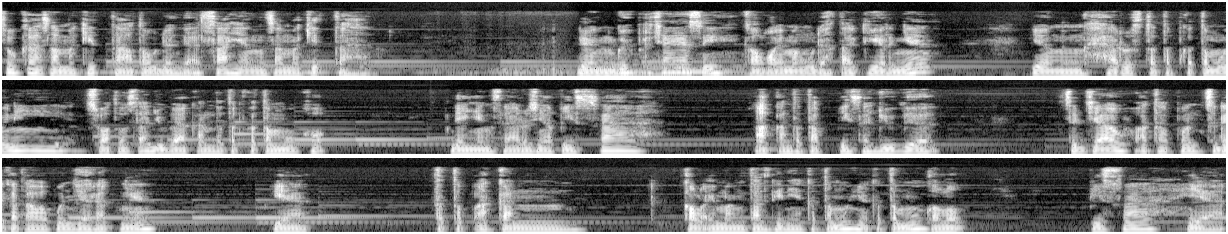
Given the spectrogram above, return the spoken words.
suka sama kita atau udah nggak sayang sama kita. Dan gue percaya sih kalau emang udah takdirnya yang harus tetap ketemu ini suatu saat juga akan tetap ketemu kok. Dan yang seharusnya pisah akan tetap pisah juga. Sejauh ataupun sedekat apa pun jaraknya, ya tetap akan kalau emang takdirnya ketemu ya ketemu kalau pisah ya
